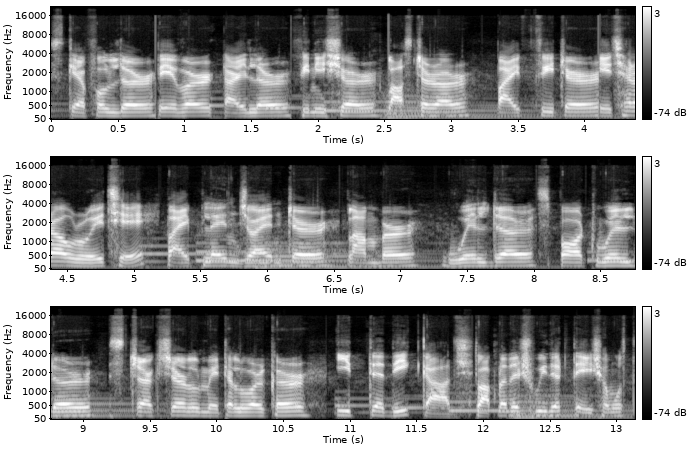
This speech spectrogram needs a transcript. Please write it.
scaffolder, paver, tiler, finisher, plasterer, pipe fitter. এছাড়াও রয়েছে pipeline jointer, plumber, welder, spot welder, structural metal worker ইত্যাদি কাজ। তো আপনাদের সুবিধার্থে এই সমস্ত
